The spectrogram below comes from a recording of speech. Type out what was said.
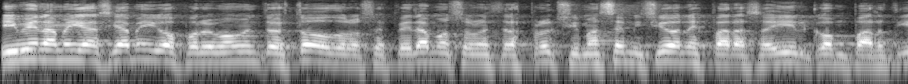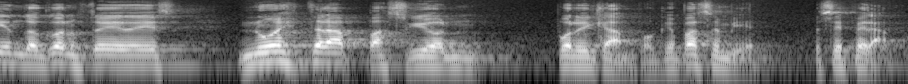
Y bien, amigas y amigos, por el momento es todo. Los esperamos en nuestras próximas emisiones para seguir compartiendo con ustedes nuestra pasión por el campo. Que pasen bien. Les esperamos.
